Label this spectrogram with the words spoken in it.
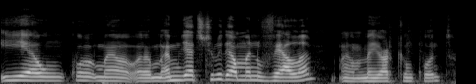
E é um, uma, A Mulher Destruída é uma novela, maior que um conto,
